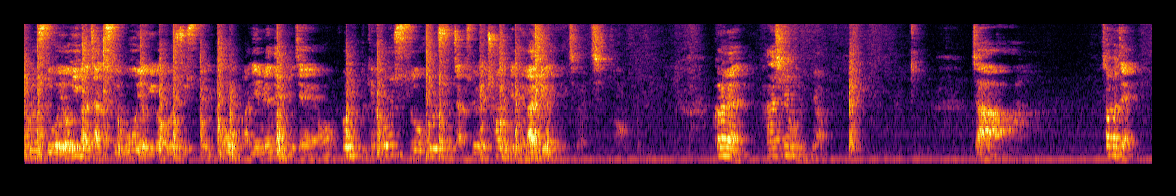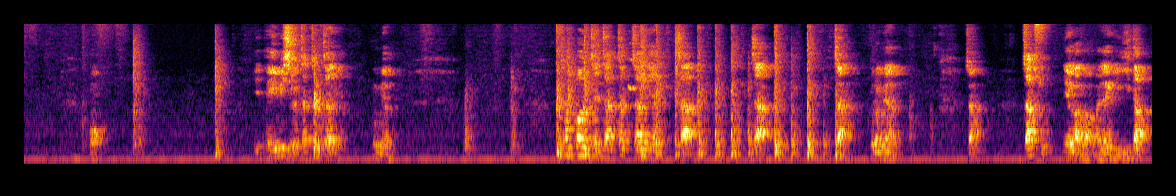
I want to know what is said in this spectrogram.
홀수고 여기가 짝수고 여기가 홀수일 수도 있고 아니면은 이제 어 홀, 이렇게 홀수 홀수 짝수 이렇게 총 이게 네 가지가 되겠지, 맞지? 어. 그러면 하나씩 해보면요. 자, 첫 번째. 어. 이 A, B, C가 짝짝짝이야. 그러면 첫 번째 짝짝짝이야. 짝, 짝, 짝. 그러면 자, 짝수 얘가 막 만약에 2다.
